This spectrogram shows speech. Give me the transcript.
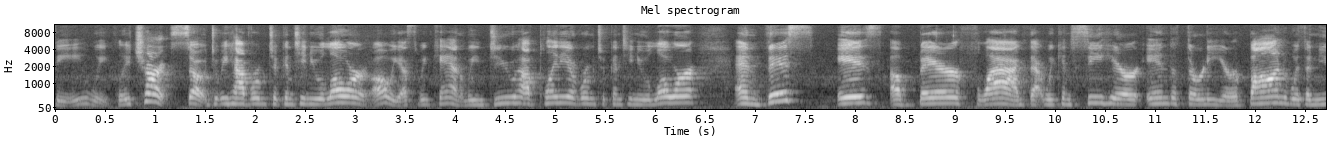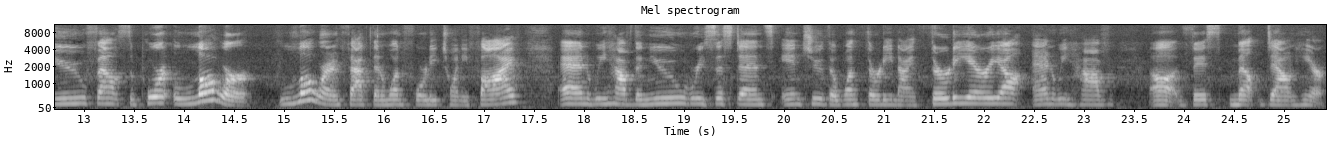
the weekly chart. So do we have room to continue lower? Oh, yes, we can. We do have plenty of room to continue lower, and this is a bear flag that we can see here in the 30-year bond with a new found support lower, lower in fact than 140.25. And we have the new resistance into the 139.30 area and we have uh, this meltdown here.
